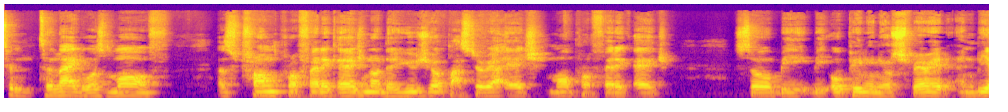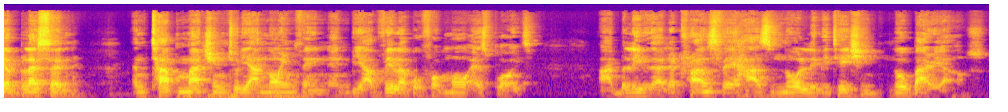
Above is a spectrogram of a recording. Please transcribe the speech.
To, tonight was more of a strong prophetic edge, not the usual pastoral edge, more prophetic edge. So be be open in your spirit and be a blessing and tap match into the anointing and be available for more exploits. I believe that the transfer has no limitation, no barriers.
